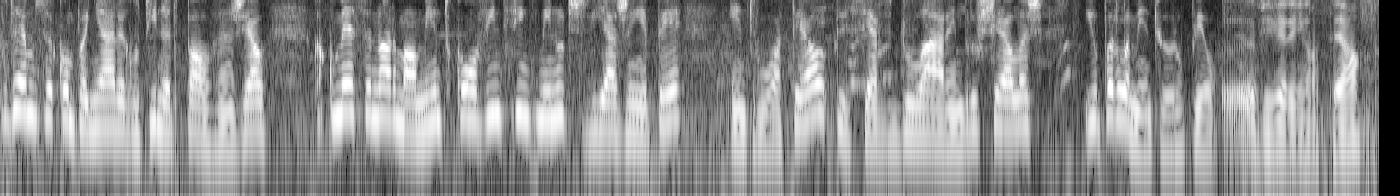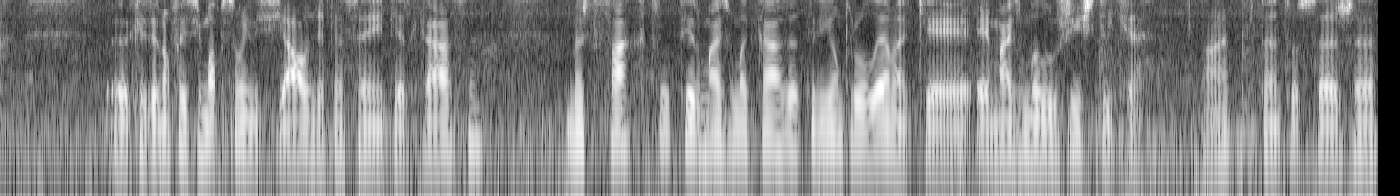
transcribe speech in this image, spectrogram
Podemos acompanhar a rotina de Paulo Rangel, que começa normalmente com 25 minutos de viagem a pé entre o hotel, que lhe serve de lar em Bruxelas, e o Parlamento Europeu. Viver em hotel, eh, quer dizer, não foi assim uma opção inicial, ainda pensei em ter casa, mas de facto ter mais uma casa teria um problema, que é, é mais uma logística é? Portanto, ou seja,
